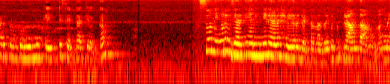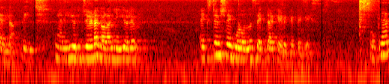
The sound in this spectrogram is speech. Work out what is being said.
അടുത്ത് നമുക്കൊന്ന് കെട്ടി സെറ്റാക്കി വെക്കാം. സോ നിങ്ങൾ വിചാരിക്കും ഞാൻ ഇങ്ങനെയാണ് ഹെയർ കെട്ടുന്നത്. ഇവക്ക് പ്രാന്താണോ? അങ്ങനെയല്ല. വെയിറ്റ് ഞാൻ ഈ ഒരു ജട കളഞ്ഞ് ഈ ഒരു എക്സ്റ്റൻഷനെ കൂടെ ഒന്ന് സെറ്റ് ആക്കി എടുക്കട്ടെ ഗൈസ് ഓക്കെ ഞാൻ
